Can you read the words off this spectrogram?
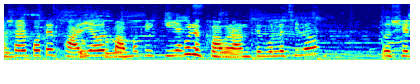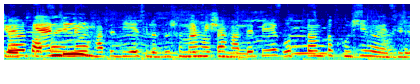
আসার পথে ফারিয়া ওর পাপাকে কি একটা খাবার আনতে বলেছিল? তো সেটা ওর পাপা হাতে দিয়েছিল। তো সোনা হাতে পেয়ে অত্যন্ত খুশি হয়েছিল।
